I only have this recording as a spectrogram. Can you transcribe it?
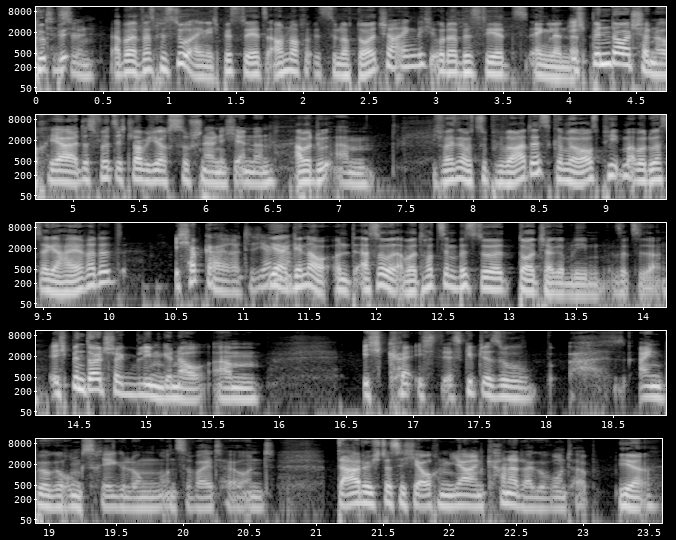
Gottes bi- Willen. aber was bist du eigentlich? Bist du jetzt auch noch, bist du noch Deutscher eigentlich oder bist du jetzt Engländer? Ich bin Deutscher noch, ja. Das wird sich, glaube ich, auch so schnell nicht ändern. aber du, Ähm, ich weiß nicht, ob es zu privat ist, können wir rauspiepen, aber du hast ja geheiratet. ich habe geheiratet, ja. Ja, genau. genau. Und achso, aber trotzdem bist du Deutscher geblieben, sozusagen. Ich bin Deutscher geblieben, genau. Ähm, ich, ich, es gibt ja so ah, Einbürgerungsregelungen und so weiter. Und dadurch, dass ich ja auch ein Jahr in Kanada gewohnt habe, Ja.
